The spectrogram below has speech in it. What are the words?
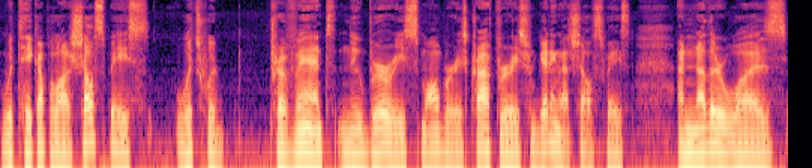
would take up a lot of shelf space, which would prevent new breweries, small breweries, craft breweries from getting that shelf space. Another was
